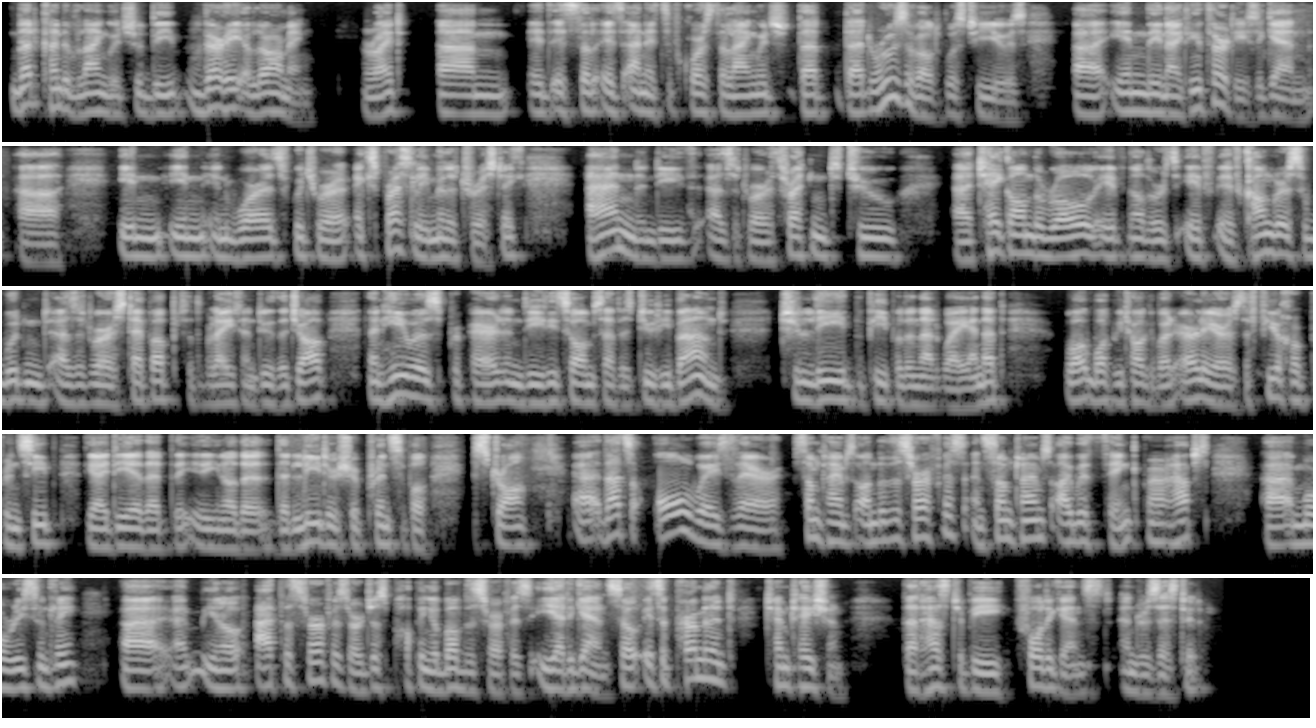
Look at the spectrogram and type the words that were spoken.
that kind of language should be very alarming, right? Um, it, it's, the, it's and it's of course the language that that Roosevelt was to use uh, in the 1930s. Again, uh, in in in words which were expressly militaristic, and indeed, as it were, threatened to uh, take on the role. If, in other words, if if Congress wouldn't, as it were, step up to the plate and do the job, then he was prepared. Indeed, he saw himself as duty bound to lead the people in that way, and that what, what we talked about earlier is the Führerprinzip, the idea that the you know the the leadership principle strong. Uh, that's always there, sometimes under the surface, and sometimes I would think perhaps uh, more recently, uh, um, you know, at the surface or just popping above the surface yet again. So it's a permanent temptation that has to be fought against and resisted.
